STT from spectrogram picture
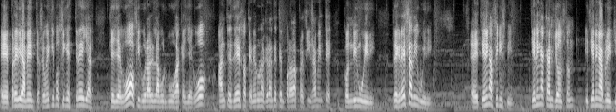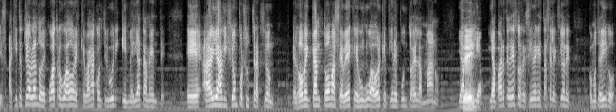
eh, previamente. O sea, un equipo sin estrellas que llegó a figurar en la burbuja, que llegó antes de eso a tener una grandes temporadas precisamente con Dinwiddie. Regresa Dinwiddie. Eh, tienen a Finney Smith, tienen a Cam Johnston y tienen a Bridges. Aquí te estoy hablando de cuatro jugadores que van a contribuir inmediatamente. Eh, hay adición por sustracción. El joven Cam Thomas se ve que es un jugador que tiene puntos en las manos. Y, aparte de eso, reciben estas selecciones. Como te digo,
